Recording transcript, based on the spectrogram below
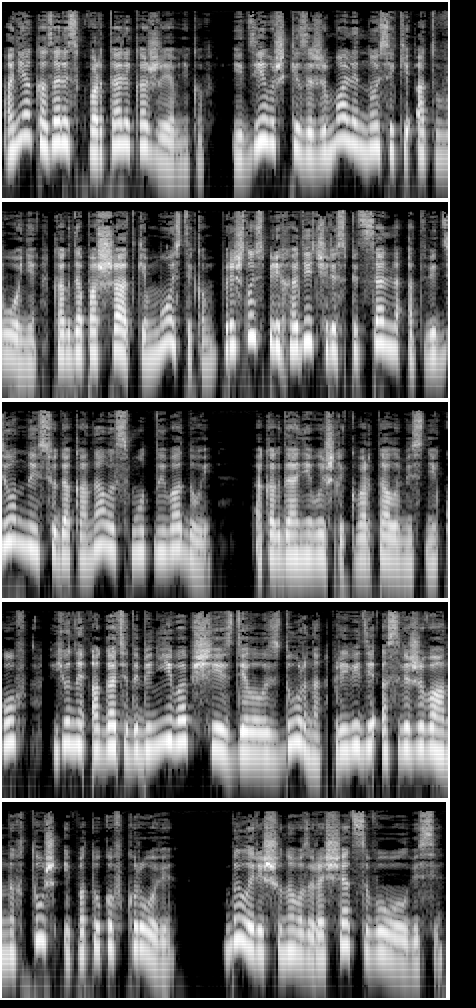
они оказались в квартале кожевников, и девушки зажимали носики от вони, когда по шатким мостикам пришлось переходить через специально отведенные сюда каналы с мутной водой. А когда они вышли к кварталу мясников, юной Агате Добеньи вообще сделалось дурно при виде освежеванных туш и потоков крови. Было решено возвращаться в Уолвисе.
